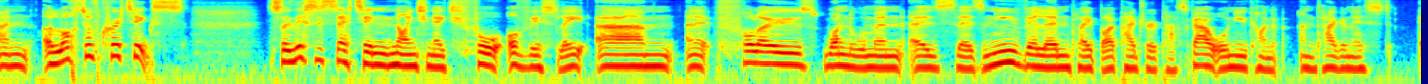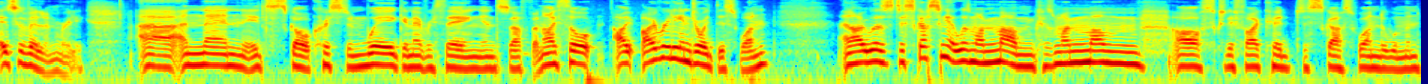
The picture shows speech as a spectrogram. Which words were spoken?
And a lot of critics. So, this is set in 1984, obviously, um, and it follows Wonder Woman as there's a new villain played by Pedro Pascal, or new kind of antagonist. It's a villain, really. Uh, and then it's got Kristen Wiig and everything and stuff. And I thought, I, I really enjoyed this one and I was discussing it with my mum because my mum asked if I could discuss Wonder Woman,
